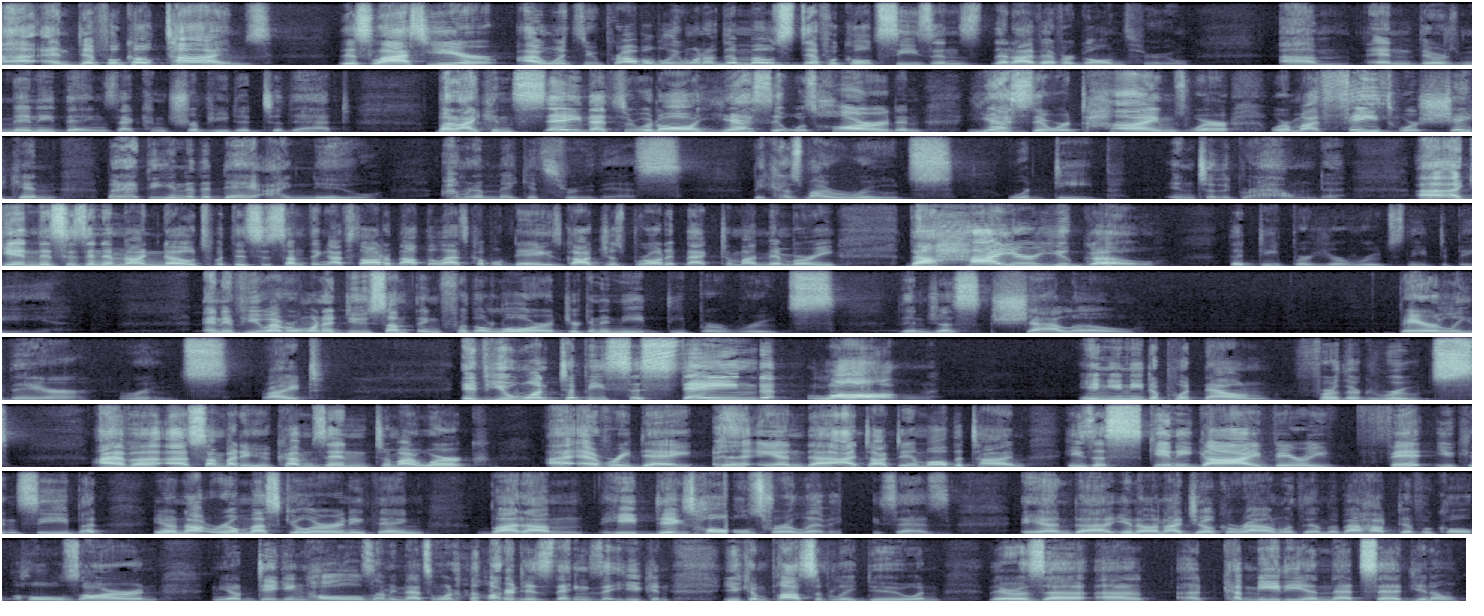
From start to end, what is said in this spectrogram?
uh, and difficult times. This last year, I went through probably one of the most difficult seasons that I've ever gone through. Um, and there's many things that contributed to that. But I can say that through it all, yes, it was hard. And yes, there were times where, where my faith were shaken. But at the end of the day, I knew I'm going to make it through this because my roots were deep into the ground. Uh, again, this isn't in my notes, but this is something I've thought about the last couple days. God just brought it back to my memory. The higher you go, the deeper your roots need to be. And if you ever want to do something for the Lord, you're going to need deeper roots than just shallow, barely there roots, right? If you want to be sustained long, and you need to put down further roots. I have a, a somebody who comes in to my work uh, every day, and uh, I talk to him all the time. He's a skinny guy, very fit, you can see, but you know, not real muscular or anything. But um, he digs holes for a living, he says. And uh, you know, and I joke around with him about how difficult holes are, and you know, digging holes. I mean, that's one of the hardest things that you can you can possibly do. And there was a, a, a comedian that said, you know,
